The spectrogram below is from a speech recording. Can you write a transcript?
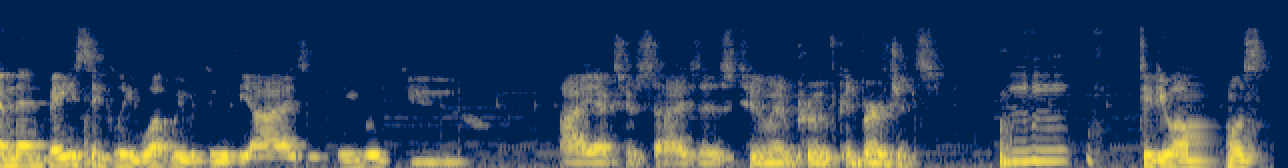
And then basically what we would do with the eyes is we would do eye exercises to improve convergence. hmm Did you almost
